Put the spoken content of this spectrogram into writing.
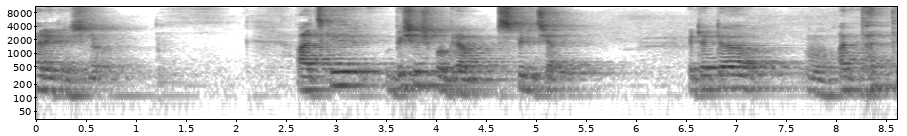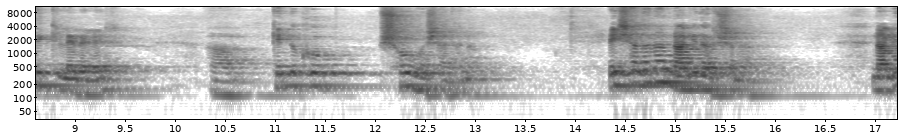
হরে কৃষ্ণ। আজকের বিশেষ প্রোগ্রাম স্পিরিচুয়াল এটা একটা আধ্যাত্মিক লেভেলের কিন্তু খুব সৌম্য সাধনা। এই সাধনা নাবি দর্শনা। নাবি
